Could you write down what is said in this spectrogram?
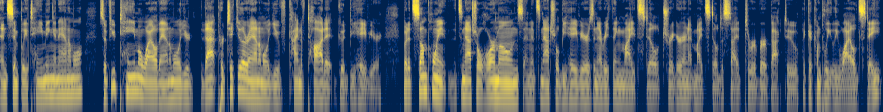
and simply taming an animal. So if you tame a wild animal, you're that particular animal, you've kind of taught it good behavior. But at some point, its natural hormones and its natural behaviors and everything might still trigger and it might still decide to revert back to like a completely wild state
